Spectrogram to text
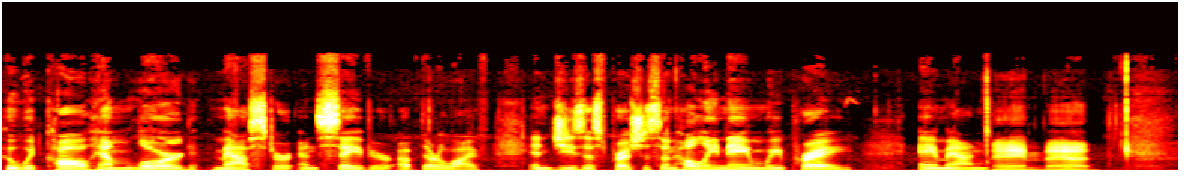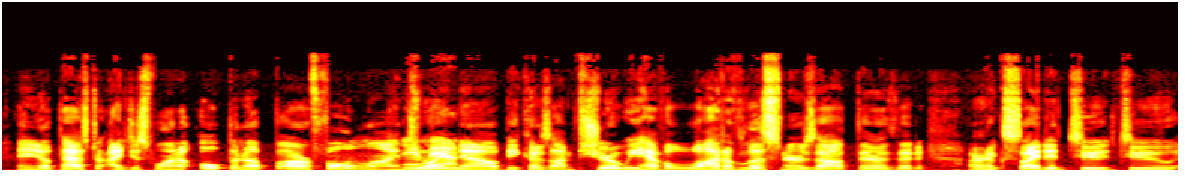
who would call him Lord, Master, and Savior of their life. In Jesus' precious and holy name we pray. Amen. Amen. And you know, Pastor, I just want to open up our phone lines Amen. right now because I'm sure we have a lot of listeners out there that are excited to to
